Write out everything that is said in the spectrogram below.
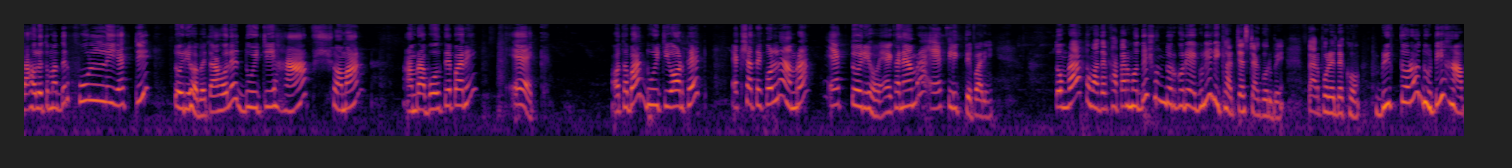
তাহলে তোমাদের ফুললি একটি তৈরি হবে। তাহলে দুইটি হাফ সমান আমরা বলতে পারি এক, অথবা দুইটি অর্ধেক একসাথে করলে আমরা এক তৈরি হয়। এখানে আমরা এক লিখতে পারি। তোমরা তোমাদের খাতার মধ্যে সুন্দর করে এগুলি লেখার চেষ্টা করবে। তারপরে দেখো বৃত্তরও দুটি হাফ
